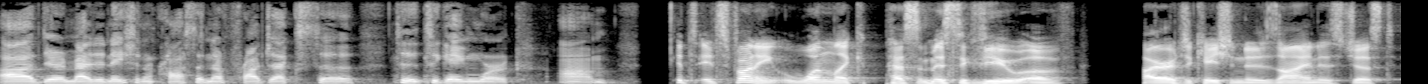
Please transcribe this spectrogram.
uh, their imagination across enough projects to to, to gain work. Um, It's it's funny. One like pessimistic view of higher education and design is just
